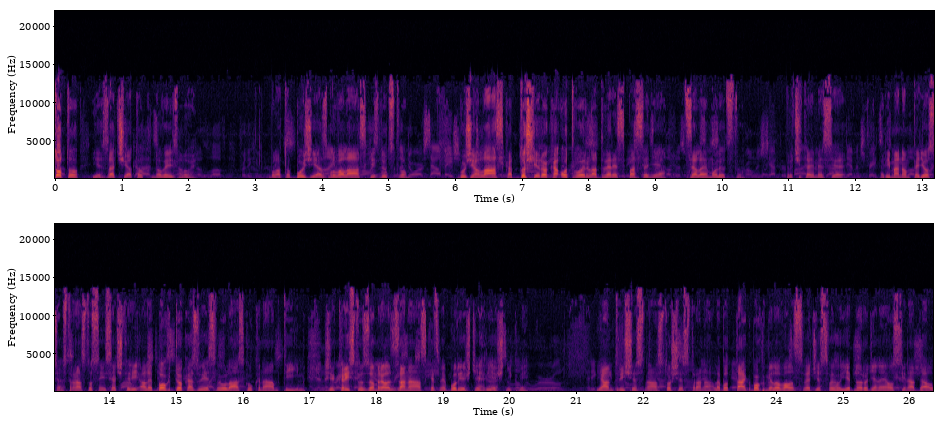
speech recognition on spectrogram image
toto je začiatok novej zmluvy. Bola to Božia zmluva lásky s ľudstvom. Božia láska doširoka otvorila dvere spasenia celému ľudstvu. Prečítajme si Rimanom 5.8, strana 174. Ale Boh dokazuje svoju lásku k nám tým, že Kristus zomrel za nás, keď sme boli ešte hriešnikmi. Jan 3.16, 106 strana. Lebo tak Boh miloval svet, že svojho jednorodeného syna dal,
